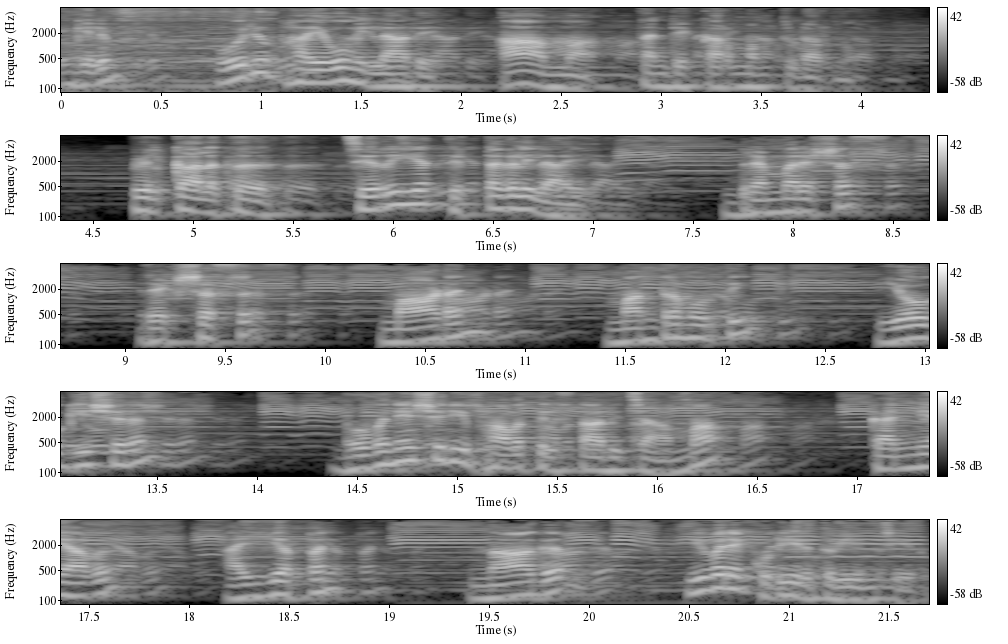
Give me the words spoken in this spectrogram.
എങ്കിലും ഒരു ഭയവുമില്ലാതെ ആ അമ്മ തന്റെ കർമ്മം തുടർന്നു. പിൽക്കാലത്ത് ചെറിയ തിട്ടകളിലായി ബ്രഹ്മരക്ഷസ് രക്ഷസ് മാടൻ മന്ത്രമൂർത്തി യോഗീശ്വരൻ ഭുവനേശ്വരി ഭാവത്തിൽ സ്ഥാപിച്ച അമ്മ കന്യാവ് അയ്യപ്പൻ നാഗർ ഇവരെ കുടിയിരുത്തുകയും ചെയ്തു.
